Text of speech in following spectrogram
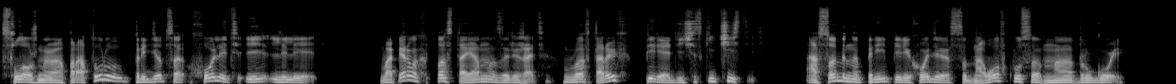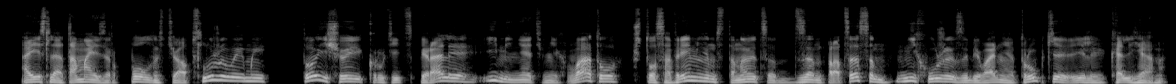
сложную аппаратуру придется холить и лелеять. Во-первых, постоянно заряжать. Во-вторых, периодически чистить. Особенно при переходе с одного вкуса на другой. А если атомайзер полностью обслуживаемый, то еще и крутить спирали и менять в них вату, что со временем становится дзен-процессом не хуже забивания трубки или кальяна.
